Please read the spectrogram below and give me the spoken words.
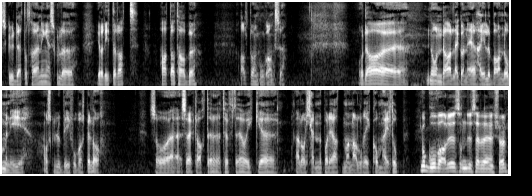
skudd etter trening. Jeg skulle gjøre ditt og datt. Hata å tape. Alt var en konkurranse. Og da, uh, når en da legger ned hele barndommen i å skulle bli fotballspiller, så, eh, så er det klart det det er tøft det, å ikke eller kjenne på det at man aldri kom helt opp. Hvor god var du, som du ser det sjøl?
